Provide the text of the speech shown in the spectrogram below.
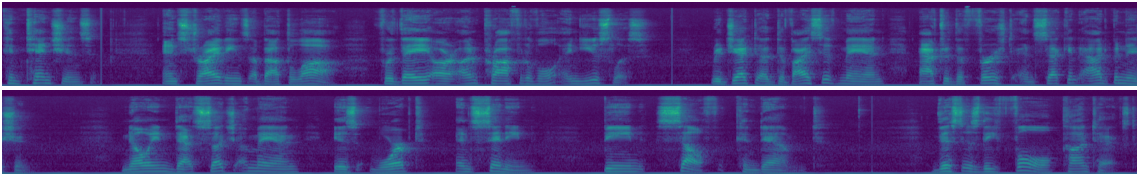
contentions, and strivings about the law for they are unprofitable and useless. Reject a divisive man after the first and second admonition, knowing that such a man is warped and sinning, being self condemned. This is the full context.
